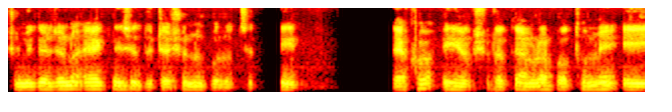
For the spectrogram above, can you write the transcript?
দশমিকের জন্য এক নিচে দুইটা শূন্য করে হচ্ছে তিন। দেখো, এই অংশটাতে আমরা প্রথমে এই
